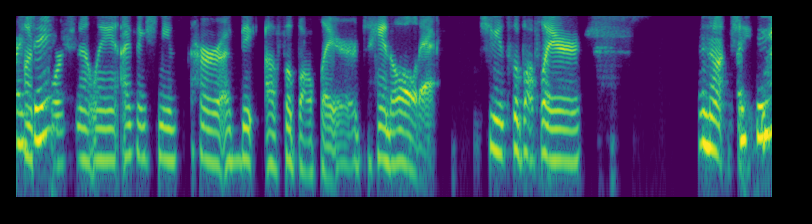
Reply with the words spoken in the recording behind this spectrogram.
I think Unfortunately, think, I think she needs her a big a football player to handle all that. She needs a football player, not Shane.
